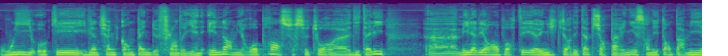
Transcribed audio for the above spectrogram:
oui, ok, il vient de faire une campagne de Flandrienne énorme, il reprend sur ce Tour euh, d'Italie. Euh, mais il avait remporté euh, une victoire d'étape sur Paris-Nice en étant parmi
